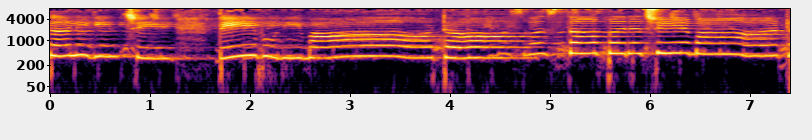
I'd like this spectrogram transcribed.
కలిగించే దేవుని మాట. స్వస్థపరచే మాట.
